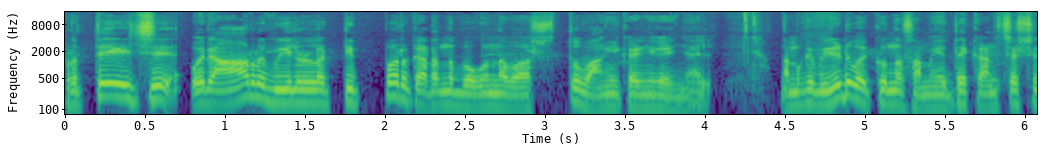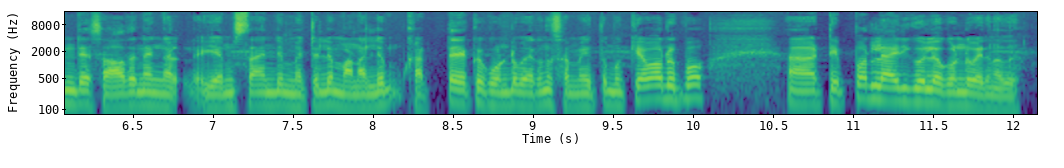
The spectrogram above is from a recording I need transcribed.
പ്രത്യേകിച്ച് ഒരു ആറ് വീലുള്ള ടിപ്പർ കടന്നു പോകുന്ന വസ്തു വാങ്ങിക്കഴിഞ്ഞു കഴിഞ്ഞാൽ നമുക്ക് വീട് വെക്കുന്ന സമയത്ത് കൺസ്ട്രക്ഷന്റെ സാധനങ്ങൾ എം സാൻഡും മെറ്റലും മണലും കട്ടയൊക്കെ കൊണ്ടുവരുന്ന സമയത്ത് മിക്കവാറും ഇപ്പോൾ ടിപ്പറിലായിരിക്കുമല്ലോ കൊണ്ടുവരുന്നത്.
